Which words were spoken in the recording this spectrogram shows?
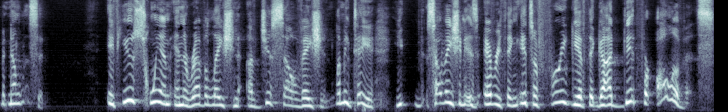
But now listen, if you swim in the revelation of just salvation, let me tell you, you, salvation is everything. It's a free gift that God did for all of us.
